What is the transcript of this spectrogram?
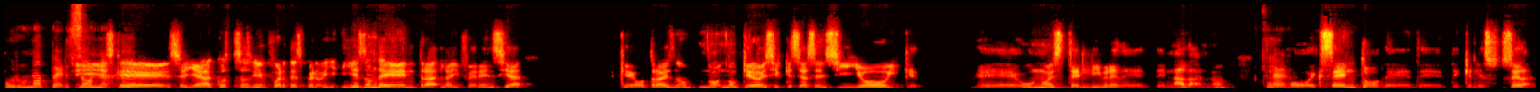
por una persona. Sí, es que se llega a cosas bien fuertes, pero y, y, es donde entra la diferencia, que otra vez no, no, no quiero decir que sea sencillo y que eh, uno esté libre de, de nada, ¿no? Claro. O, o, exento de, de, de, que le suceda.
